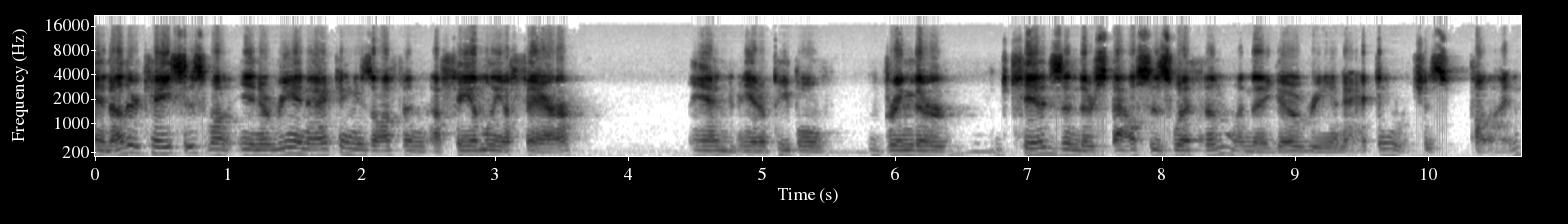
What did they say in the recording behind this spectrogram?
in other cases, well, you know, reenacting is often a family affair, and you know, people bring their kids and their spouses with them when they go reenacting, which is fine.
